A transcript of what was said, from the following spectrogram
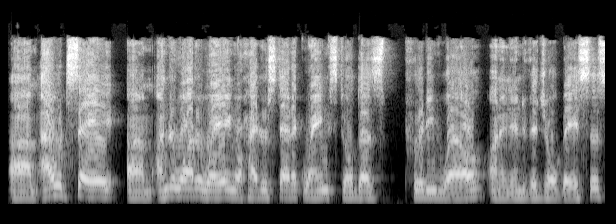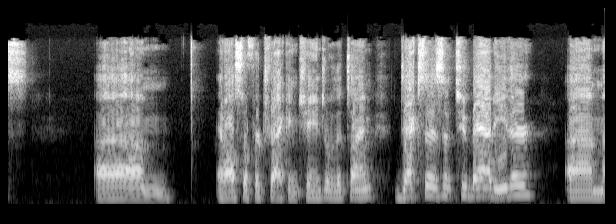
Um, I would say um, underwater weighing or hydrostatic weighing still does pretty well on an individual basis, um, and also for tracking change over the time. DEXA isn't too bad either. Um,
